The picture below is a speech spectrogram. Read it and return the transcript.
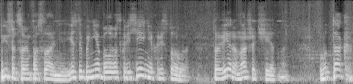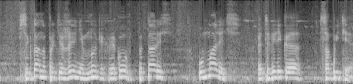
пишет в своем послании, если бы не было воскресения Христова, то вера наша тщетна. Вот так всегда на протяжении многих веков пытались умалить это великое событие,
